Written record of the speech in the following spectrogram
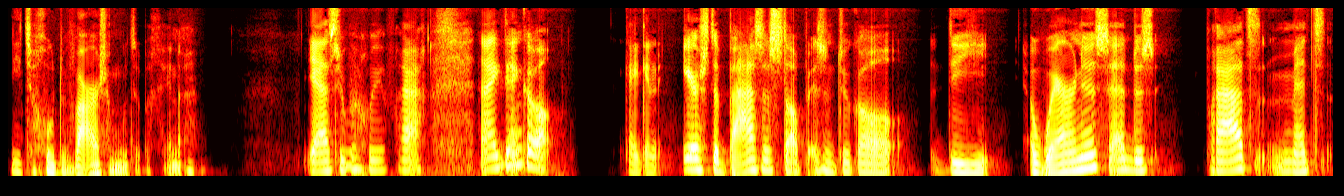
niet zo goed waar ze moeten beginnen. Ja, super goede vraag. Nou, ik denk al, kijk, een eerste basisstap is natuurlijk al die awareness. Hè? Dus praat met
